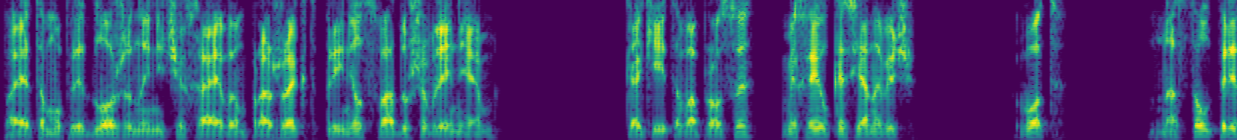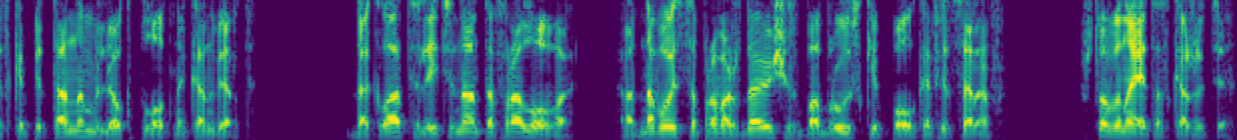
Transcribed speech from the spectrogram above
поэтому предложенный Нечихаевым прожект принял с воодушевлением. «Какие-то вопросы, Михаил Касьянович?» «Вот». На стол перед капитаном лег плотный конверт. Доклад лейтенанта Фролова, одного из сопровождающих Бобруйский полк офицеров. Что вы на это скажете?»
